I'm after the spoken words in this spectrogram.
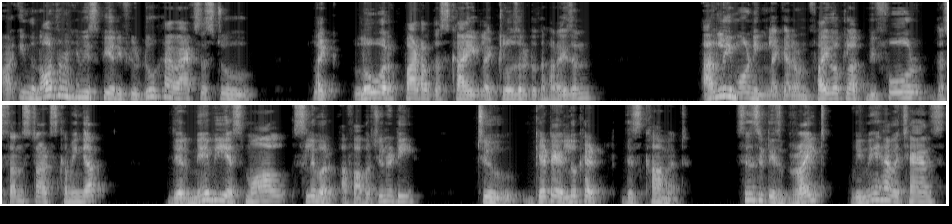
uh, in the northern hemisphere, if you do have access to like lower part of the sky, like closer to the horizon, early morning, like around 5 o'clock before the sun starts coming up, there may be a small sliver of opportunity to get a look at this comet. Since it is bright, we may have a chance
